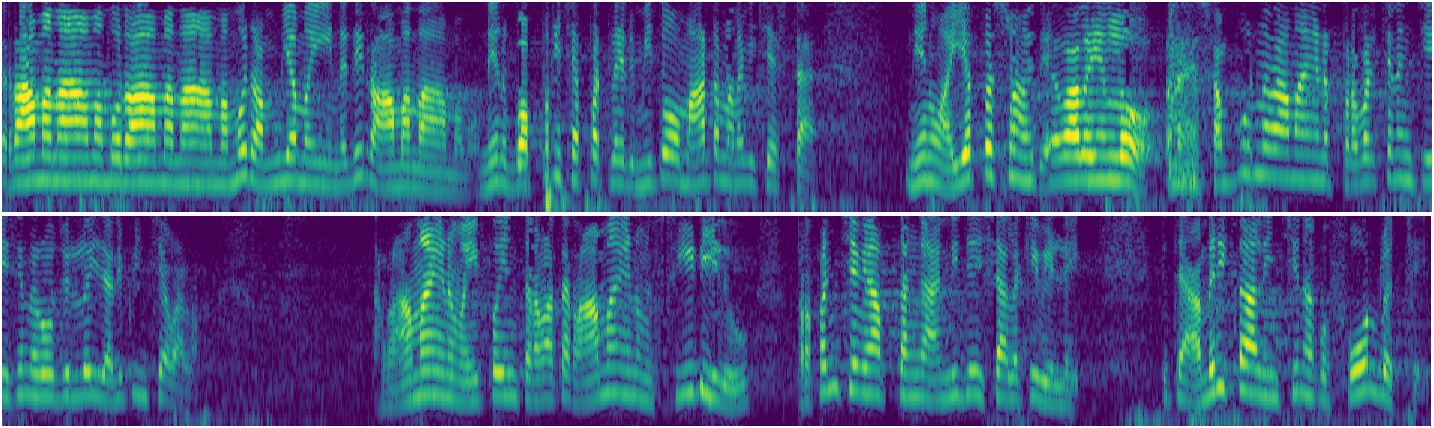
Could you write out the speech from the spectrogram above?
రామనామము రామనామము రమ్యమైనది రామనామము. నేను గొప్పకి చెప్పట్లేదు మీతో మాట మనవి చేస్తా. నేను అయ్యప్ప స్వామి దేవాలయంలో సంపూర్ణ రామాయణ ప్రవచనం చేసిన రోజుల్లో ఇది అనిపించేవాళ్ళం. రామాయణం అయిపోయిన తర్వాత రామాయణం సీడీలు ప్రపంచవ్యాప్తంగా అన్ని దేశాలకి వెళ్ళాయి. అయితే అమెరికా నుంచి నాకు ఫోన్లు వచ్చాయి.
